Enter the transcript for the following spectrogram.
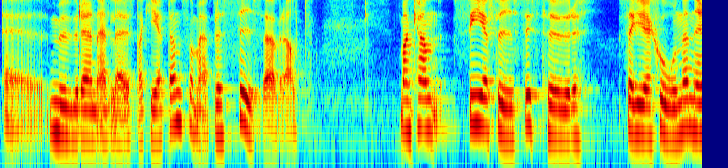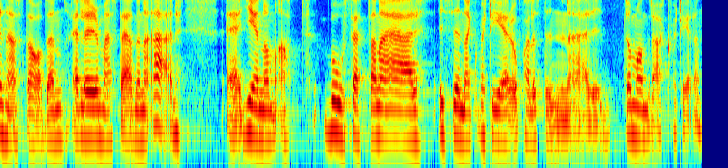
eh, muren eller staketen som är precis överallt. Man kan se fysiskt hur segregationen i den här staden, eller i de här städerna är. Eh, genom att bosättarna är i sina kvarter och palestinierna är i de andra kvarteren.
